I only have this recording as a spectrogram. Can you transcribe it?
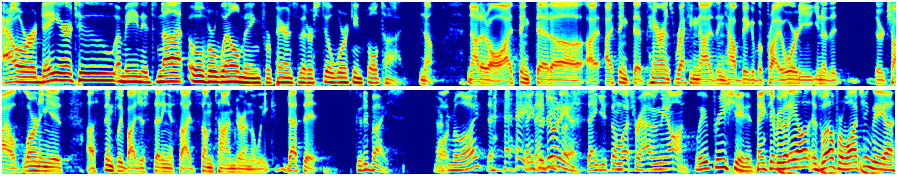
hour a day or two. I mean, it's not overwhelming for parents that are still working full time. No, not at all. I think that uh, I, I, think that parents recognizing how big of a priority you know that their child's learning is uh, simply by just setting aside some time during the week. That's it. Good advice. Dr. Well, Malloy, hey, thanks for joining so, us. Thank you so much for having me on. We appreciate it. Thanks, everybody, as well, for watching the uh,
